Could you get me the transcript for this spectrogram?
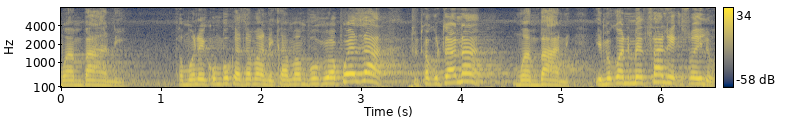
mwambani. Kama unaikumbuka zamani kama mvuvi wa pweza tutakutana mwambani. Imekuwa ni methali ya kiswahili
